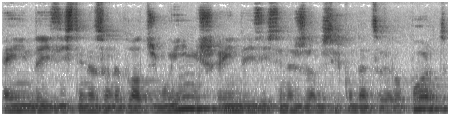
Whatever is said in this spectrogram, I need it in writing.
ainda existem na zona do Alto dos Moinhos, ainda existem nas zonas circundantes ao aeroporto,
